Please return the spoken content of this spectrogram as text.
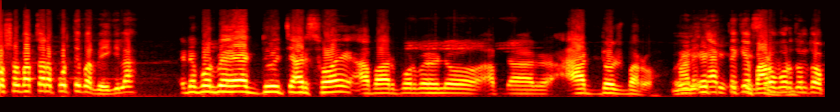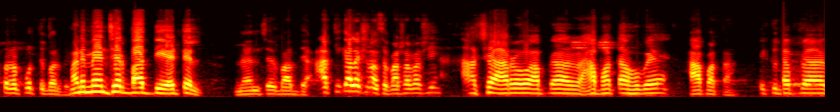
বছর বাচ্চারা পড়তে পারবে এগুলা? এটা পড়বে এক দুই চার ছয় আবার পড়বে হলো আপনার আট দশ বারো। মানে এক থেকে বারো পর্যন্ত আপনারা পড়তে পারবে। মানে মেন্সের বাদ দিয়ে এটেল ম্যানসের বাদ দিয়ে। আর কি কালেকশন আছে পাশাপাশি? আছে আরও আপনার হাফ হাতা হবে। হা পাতা একটু আপনার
